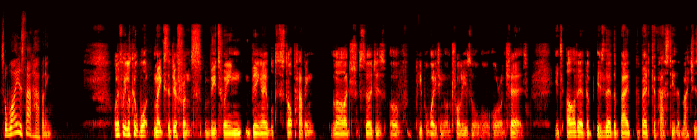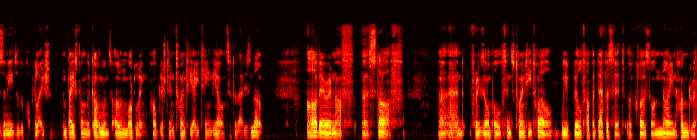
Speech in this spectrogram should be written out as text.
So, why is that happening? Well, if we look at what makes the difference between being able to stop having large surges of people waiting on trolleys or, or, or, on chairs. It's are there the is there the bed the bed capacity that matches the needs of the population? And based on the government's own modelling published in 2018, the answer to that is no. Are there enough uh, staff? Uh, and for example, since 2012, we've built up a deficit of close on 900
